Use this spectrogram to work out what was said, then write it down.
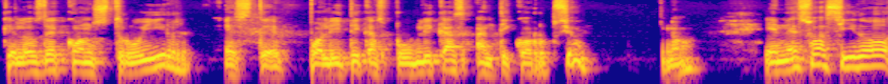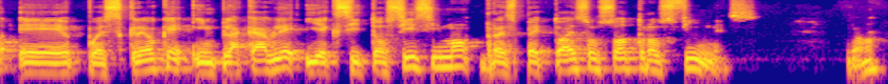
que los de construir este, políticas públicas anticorrupción. ¿no? En eso ha sido, eh, pues creo que implacable y exitosísimo respecto a esos otros fines. ¿no?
